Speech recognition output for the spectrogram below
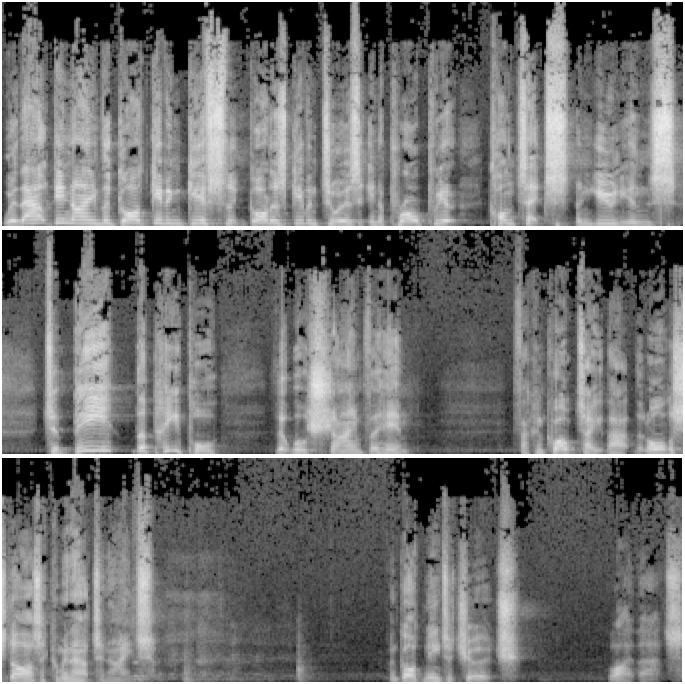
without denying the God given gifts that God has given to us in appropriate contexts and unions, to be the people that will shine for Him. If I can quote take that, that all the stars are coming out tonight. And God needs a church like that.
